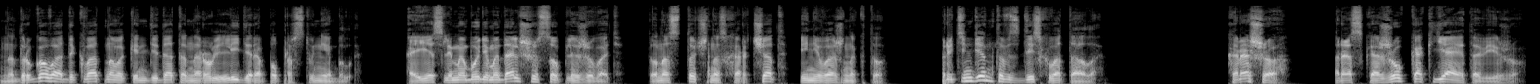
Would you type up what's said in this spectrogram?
но другого адекватного кандидата на роль лидера попросту не было. А если мы будем и дальше сопли жевать, то нас точно схарчат, и неважно кто. Претендентов здесь хватало. Хорошо, расскажу, как я это вижу.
